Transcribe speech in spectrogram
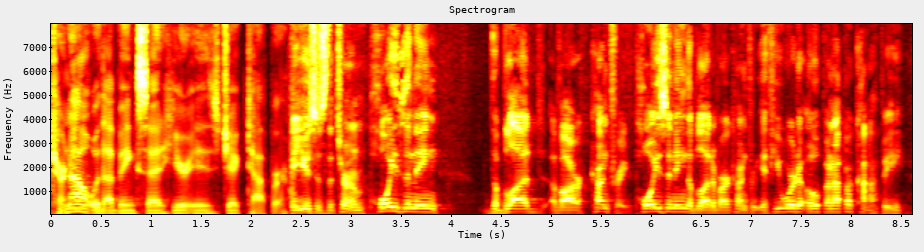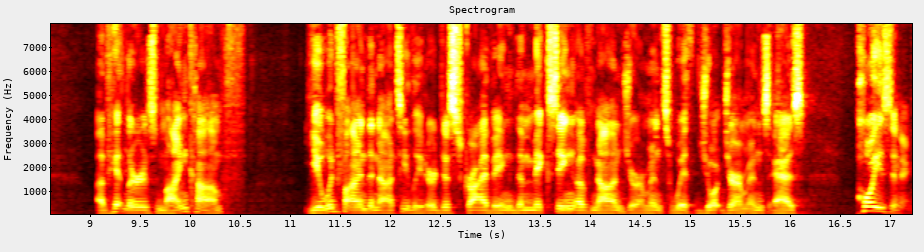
turn out. With that being said, here is Jake Tapper. He uses the term poisoning the blood of our country, poisoning the blood of our country. If you were to open up a copy of Hitler's Mein Kampf, you would find the Nazi leader describing the mixing of non Germans with Germans as poisoning.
